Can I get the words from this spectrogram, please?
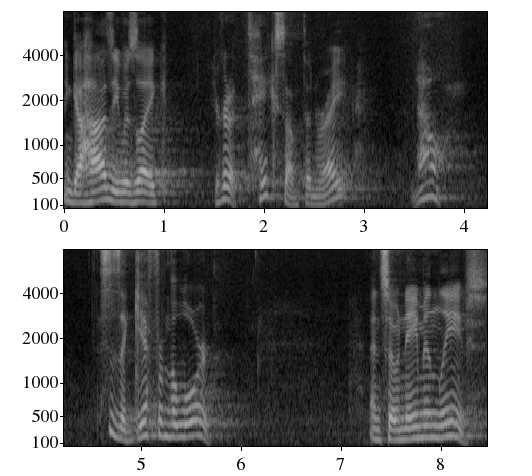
And Gehazi was like, You're going to take something, right? No. This is a gift from the Lord. And so Naaman leaves.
